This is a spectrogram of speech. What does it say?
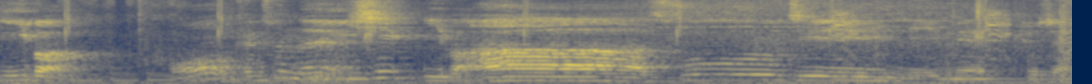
22번. 오, 괜찮네. 22번. 아, 수지님의 표정.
